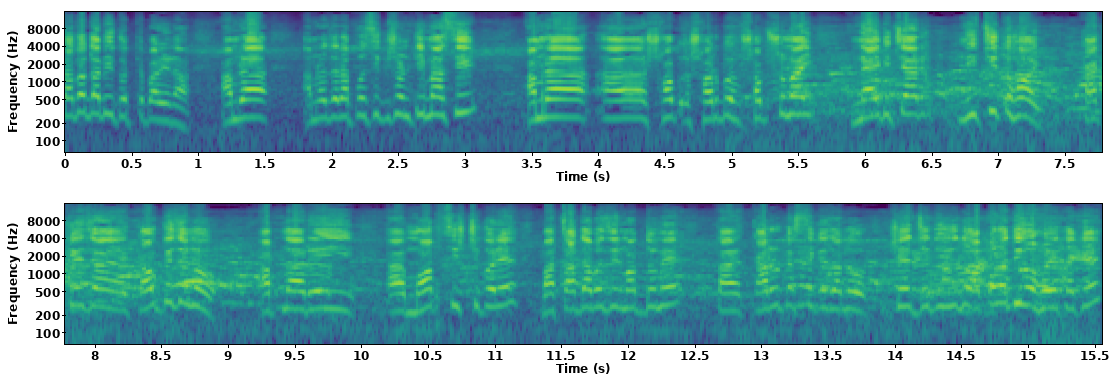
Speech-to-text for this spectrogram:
চাঁদা দাবি করতে পারি না। আমরা আমরা যারা প্রসিকিউশন টিম আছি আমরা সব, সর্ব, সবসময় ন্যায় বিচার নিশ্চিত হয়। কাকে কাউকে যেন আপনার এই মব সৃষ্টি করে বা চাঁদাবাজির মাধ্যমে তার কারোর কাছ থেকে যেন সে যদি যদি অপরাধীও হয়ে থাকে,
